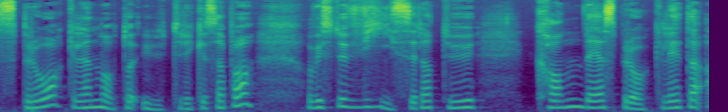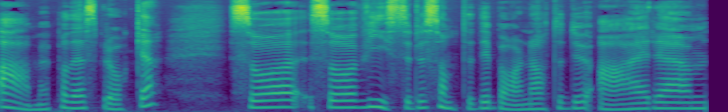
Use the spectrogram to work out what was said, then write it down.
språk, eller en måte å uttrykke seg på. Og hvis du viser at du kan det språket litt og er med på det språket, så, så viser du samtidig barna at du er um,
